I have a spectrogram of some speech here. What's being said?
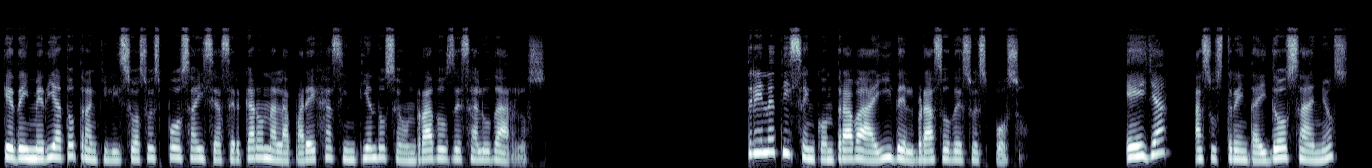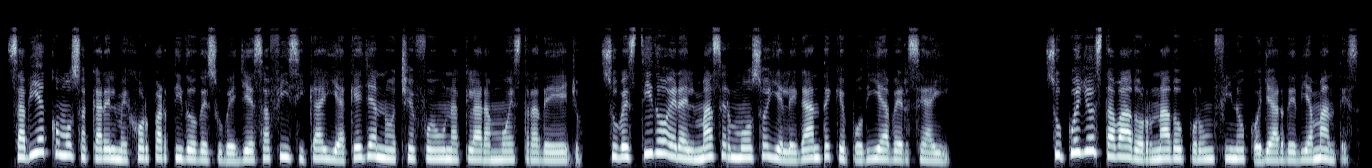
que de inmediato tranquilizó a su esposa y se acercaron a la pareja sintiéndose honrados de saludarlos. Trinity se encontraba ahí del brazo de su esposo. Ella, a sus 32 años, sabía cómo sacar el mejor partido de su belleza física y aquella noche fue una clara muestra de ello. Su vestido era el más hermoso y elegante que podía verse ahí, su cuello estaba adornado por un fino collar de diamantes,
